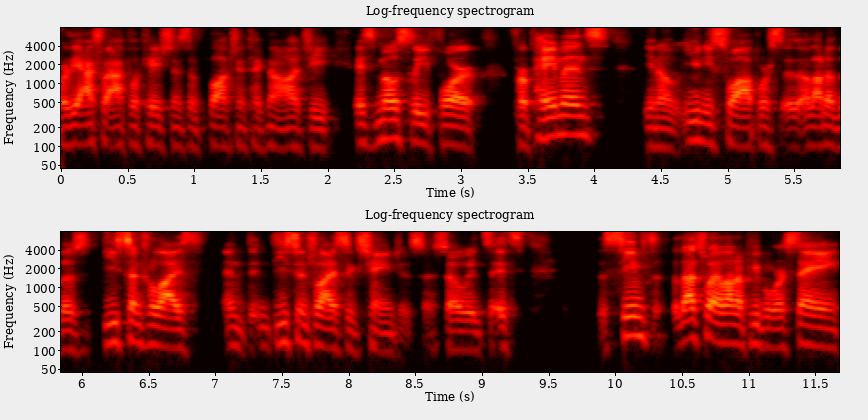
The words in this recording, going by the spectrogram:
or the actual applications of blockchain technology is mostly for for payments you know uniswap or a lot of those decentralized and decentralized exchanges so it's it's it seems that's why a lot of people were saying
